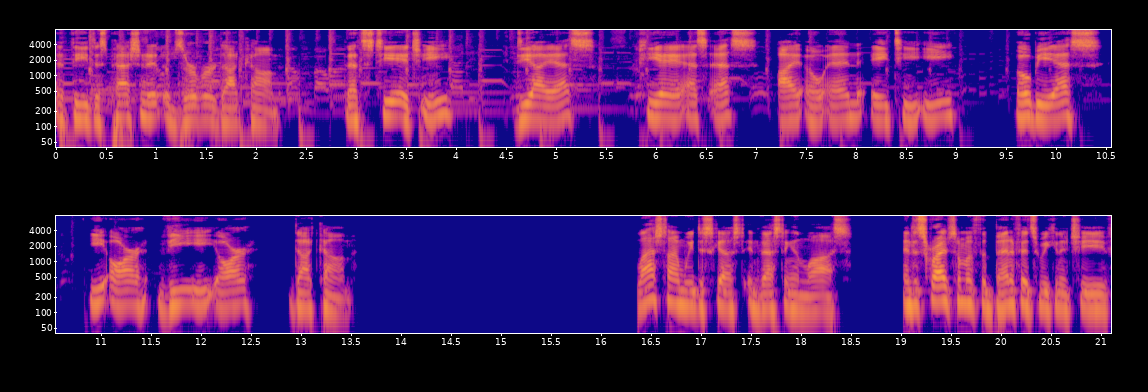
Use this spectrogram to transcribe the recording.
at thedispassionateobserver.com. That's T H E D I S P A S S I O N A T E O B S E R V E R dot com. Last time we discussed investing in loss and describe some of the benefits we can achieve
